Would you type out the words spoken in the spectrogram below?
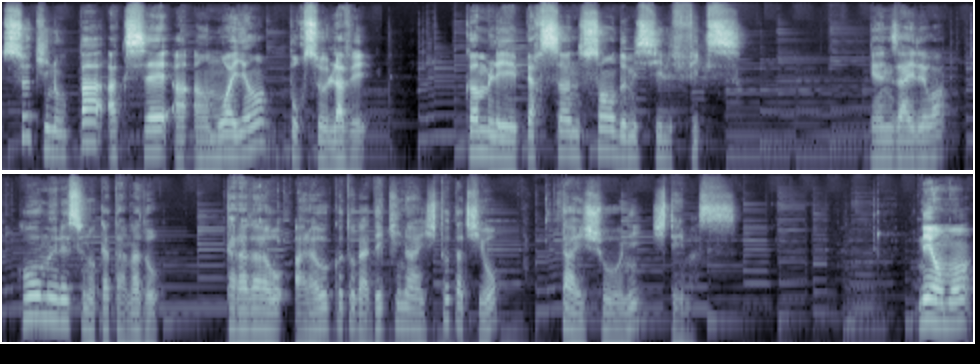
ceux qui n'ont pas accès à un moyen pour se laver, comme les personnes sans domicile fixe. 現在では、ホームレスの方など、 体を洗うことができない人たちを対象にしています。Néanmoins,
